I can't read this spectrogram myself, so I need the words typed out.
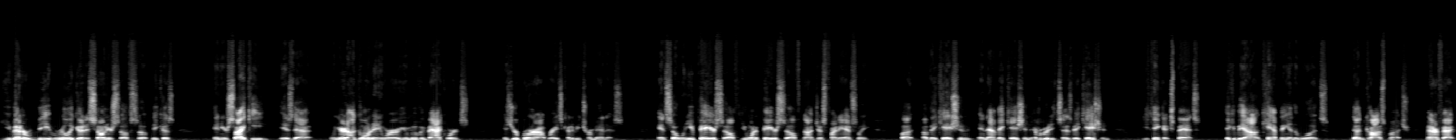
you better be really good at selling yourself, so because in your psyche is that when you're not going anywhere or you're moving backwards, is your burnout rate is going to be tremendous. And so when you pay yourself, you want to pay yourself not just financially, but a vacation. And that vacation, everybody says vacation, you think expense. It could be out camping in the woods. Doesn't cost much. Matter of fact,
